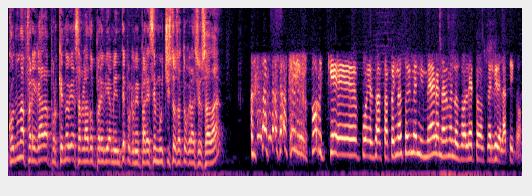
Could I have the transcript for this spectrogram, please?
con una fregada por qué no habías hablado previamente? Porque me parece muy chistosa tu graciosada. Porque, pues, hasta apenas hoy me animé a ganarme los boletos del Vive Latino.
